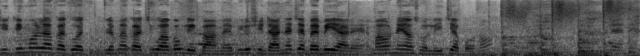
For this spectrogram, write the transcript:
ဒါမှတို့ခိုင်းဆောင်ပါဘူးမခိုင်းဘူးဒီထဲမှာတော့အေးနေရဒီတင်မောလက်ကသူကလက်မှတ်ကကျူအာကုတ်လေးပါမယ်ပြီးလို့ရှိရင်ဒါနှစ်ချက်ပဲပေးရတယ်အမောင်းနှစ်ယောက်ဆို၄ချက်ပေါ့နော်တဲ့နဲ့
